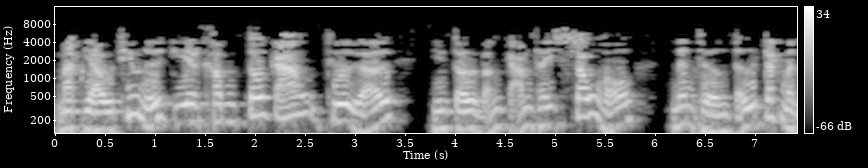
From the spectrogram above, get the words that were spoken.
Mặc dầu thiếu nữ kia không tố cáo, thưa gỡ, nhưng tôi vẫn cảm thấy xấu hổ nên thường tự trách mình.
